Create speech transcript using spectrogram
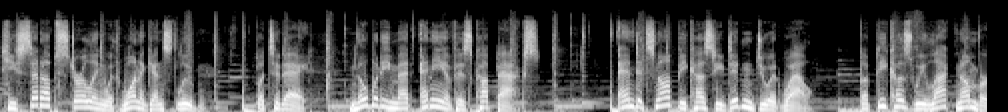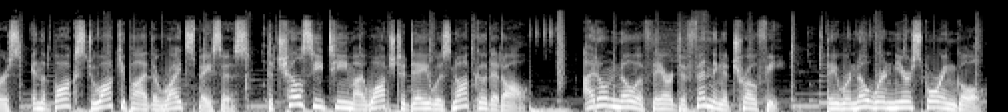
He set up Sterling with one against Luton. But today, nobody met any of his cutbacks. And it's not because he didn't do it well, but because we lack numbers in the box to occupy the right spaces. The Chelsea team I watched today was not good at all. I don't know if they are defending a trophy. They were nowhere near scoring goal.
